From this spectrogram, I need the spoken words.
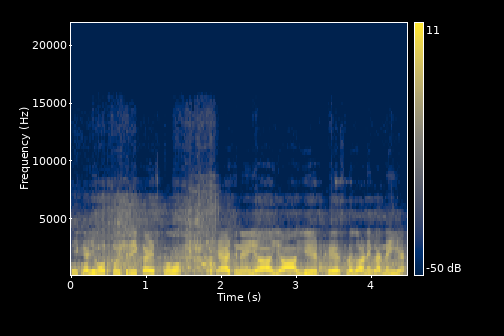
ठीक है जी, और कोई तरीका इसको खींचने या या ये ठेस लगाने का नहीं है।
